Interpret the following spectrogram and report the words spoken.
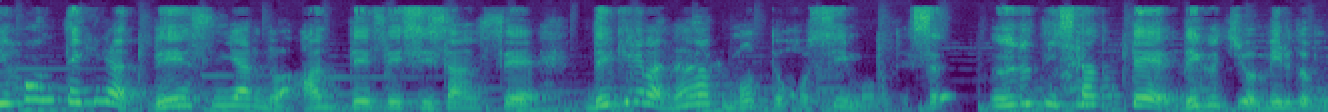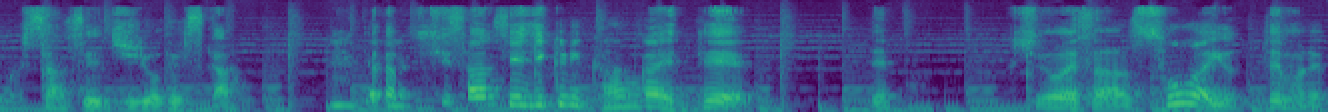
基本的にはベースにあるのは安定性、資産性、できれば長く持ってほしいものです。売るにしたって出口を見るときも資産性重要ですか？ら。だから資産性軸に考えて、で篠上さん、そうは言ってもね、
